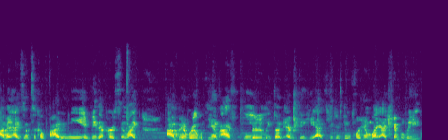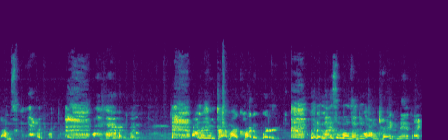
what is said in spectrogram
I've been asking him to confide in me and be that person. Like, I've been real with him. I've literally done everything he asked me to do for him. Like I can't believe I'm so You been giving him money? I let him drive my car to work. What am I supposed to do? I'm pregnant. Like,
